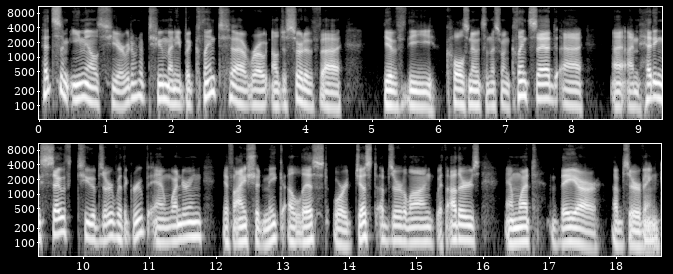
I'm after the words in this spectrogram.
had some emails here. We don't have too many, but Clint uh, wrote. I'll just sort of uh, give the Cole's notes on this one. Clint said, uh, "I'm heading south to observe with a group and wondering if I should make a list or just observe along with others." And what they are observing.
